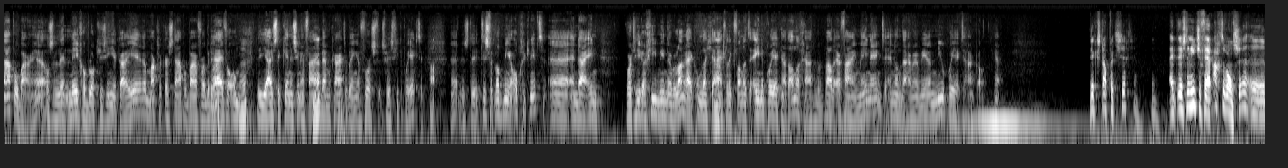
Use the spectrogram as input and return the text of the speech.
stapelbaar. Hè? Als le- Lego-blokjes in je carrière. Makkelijker stapelbaar voor bedrijven om Ja. de juiste kennis en ervaring Ja. bij elkaar te brengen voor spe- specifieke projecten. Ja. Dus de- het is wat meer opgeknipt eh, en daarin wordt hiërarchie minder belangrijk, omdat je eigenlijk van het ene project naar het andere gaat, een bepaalde ervaring meeneemt en dan daarmee weer een nieuw project aan kan. Ja. Ja, Ik snap wat je zegt, ja. En het is nog niet zo ver achter ons. Hè.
